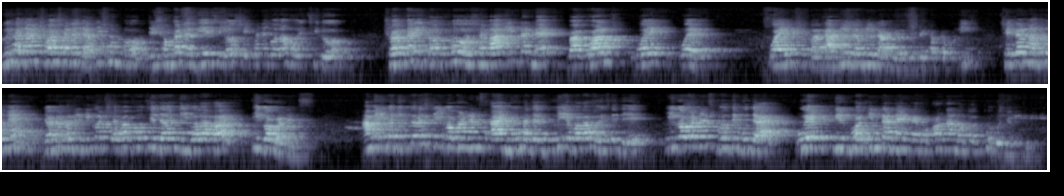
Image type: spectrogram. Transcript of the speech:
দুই হাজার ছয় সালে জাতিসংঘ যে সংখ্যাটা দিয়েছিল, সেখানে বলা হয়েছিল, সরকারি তথ্য ও সেবা, ইন্টারনেট বা ওয়ার্ল্ড ওয়াইড ওয়েব, ওয়াইড বা ডাব্লিউ ডাব্লিউ ডাব্লিউ যেটাকে আমরা বলি। সেটার মাধ্যমে জনগণের নিকট সেবা পৌঁছে দেওয়া কি বলা হয়? ই গভর্নেন্স আমেরিকা যুক্তরাষ্ট্রের গভর্নেন্স আইন দুই হাজার এ বলা হয়েছে যে ই গভর্নেন্স বলতে বোঝায় ওয়েব নির্ভর ইন্টারনেট এবং অন্যান্য তথ্য প্রযুক্তি।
